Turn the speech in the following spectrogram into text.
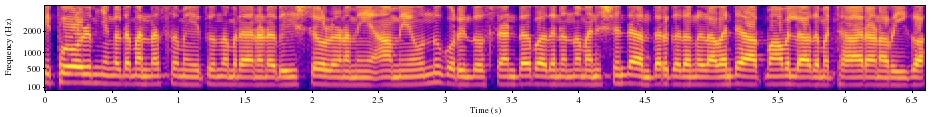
ഇപ്പോഴും ഞങ്ങളുടെ മരണസമയത്ത് തമ്പുരാനോട് അപേക്ഷ കൊള്ളണമേ ആമേ. ഒന്ന് കുറയും ദിവസം രണ്ട് പതിനൊന്ന്. മനുഷ്യന്റെ അന്തർഗതങ്ങൾ അവന്റെ ആത്മാവല്ലാതെ മറ്റാരാണ് അറിയുക?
